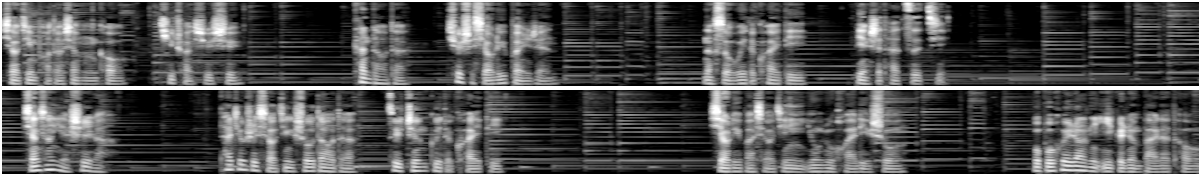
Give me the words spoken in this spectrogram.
小静跑到校门口，气喘吁吁。看到的却是小吕本人，那所谓的快递，便是他自己。想想也是啊，他就是小静收到的最珍贵的快递。小吕把小静拥入怀里说：“我不会让你一个人白了头，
